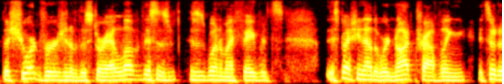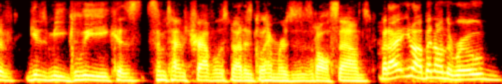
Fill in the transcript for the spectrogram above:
the short version of the story. I love this is this is one of my favorites, especially now that we're not traveling. It sort of gives me glee because sometimes travel is not as glamorous as it all sounds. But I, you know, I've been on the road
